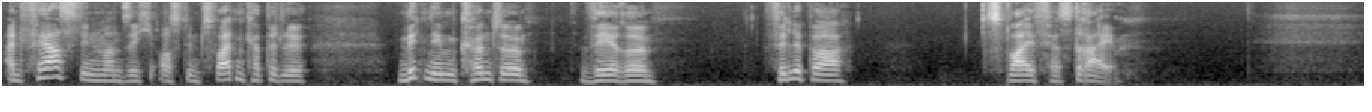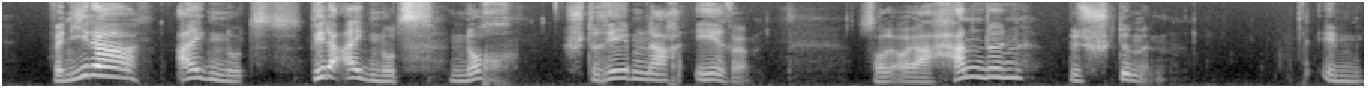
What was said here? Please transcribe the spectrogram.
Ein Vers, den man sich aus dem zweiten Kapitel mitnehmen könnte, wäre Philippa 2, Vers 3. Wenn jeder Eigennutz, weder Eigennutz noch Streben nach Ehre soll euer Handeln bestimmen. Im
